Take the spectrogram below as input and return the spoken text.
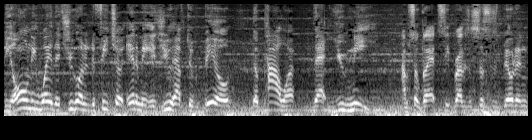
the only way that you're going to defeat your enemy is you have to build the power that you need. I'm so glad to see brothers and sisters building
